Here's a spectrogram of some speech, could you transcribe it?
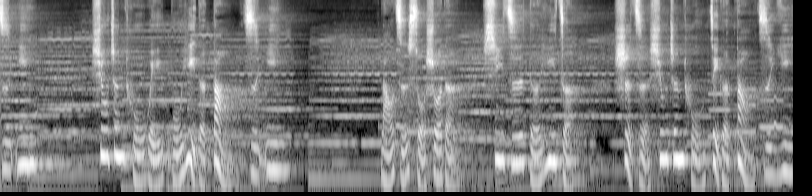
之一，修真图为不易的道之一。老子所说的“悉之得一者”，是指修真图这个道之一。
